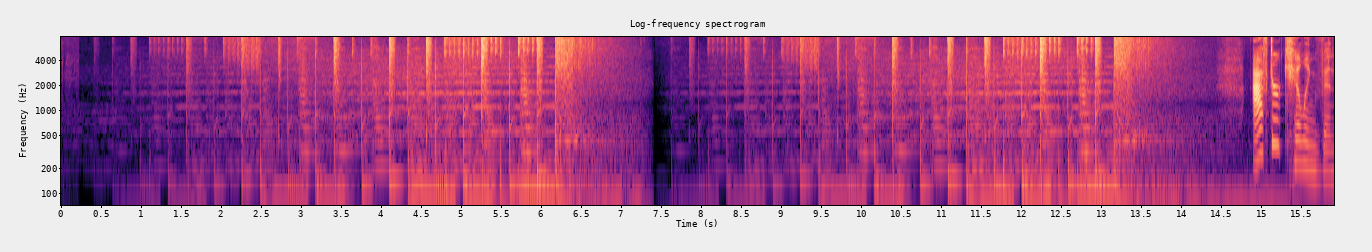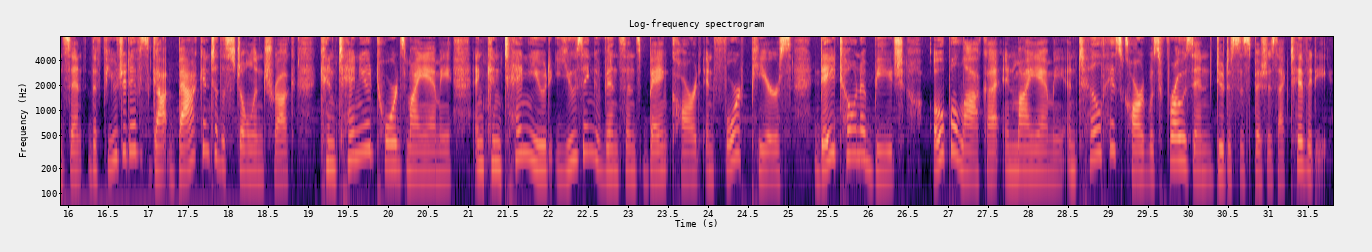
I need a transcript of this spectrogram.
After killing Vincent, the fugitives got back into the stolen truck, continued towards Miami, and continued using Vincent's bank card in Fort Pierce, Daytona Beach, Opa-locka, and Miami until his card was frozen due to suspicious activity.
